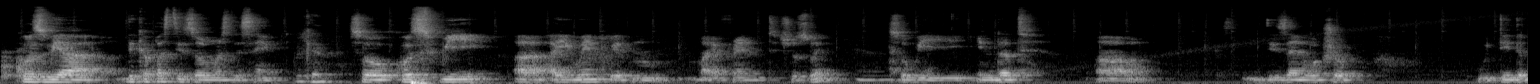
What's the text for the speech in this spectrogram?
because we are the capacity is almost the same Okay. so because we uh, i went with m- my friend Josue. so we in that uh, design workshop we did the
